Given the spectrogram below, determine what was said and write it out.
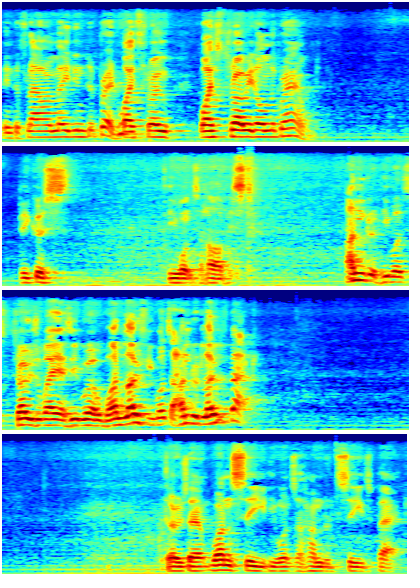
into flour and made into bread. Why throw, why throw it on the ground? Because he wants a harvest. Hundred, he wants, throws away, as it were, one loaf, he wants a hundred loaves back throws out one seed, he wants a hundred seeds back.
